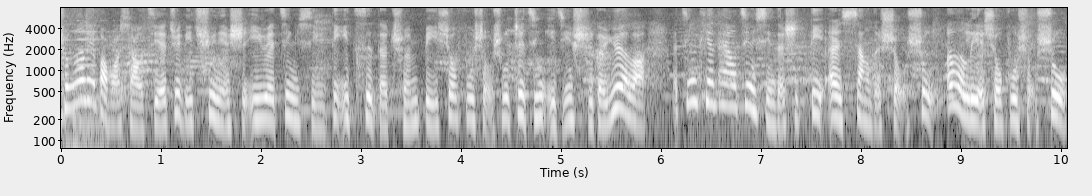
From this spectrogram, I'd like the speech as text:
唇腭裂宝宝小杰距离去年十一月进行第一次的唇鼻修复手术，至今已经十个月了。那今天他要进行的是第二项的手术——腭裂修复手术。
